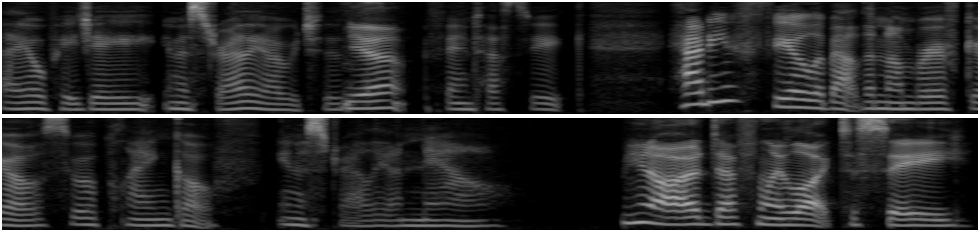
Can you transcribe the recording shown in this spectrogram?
ALPG in Australia, which is Yeah. fantastic. How do you feel about the number of girls who are playing golf in Australia now? you know, I'd definitely like to see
